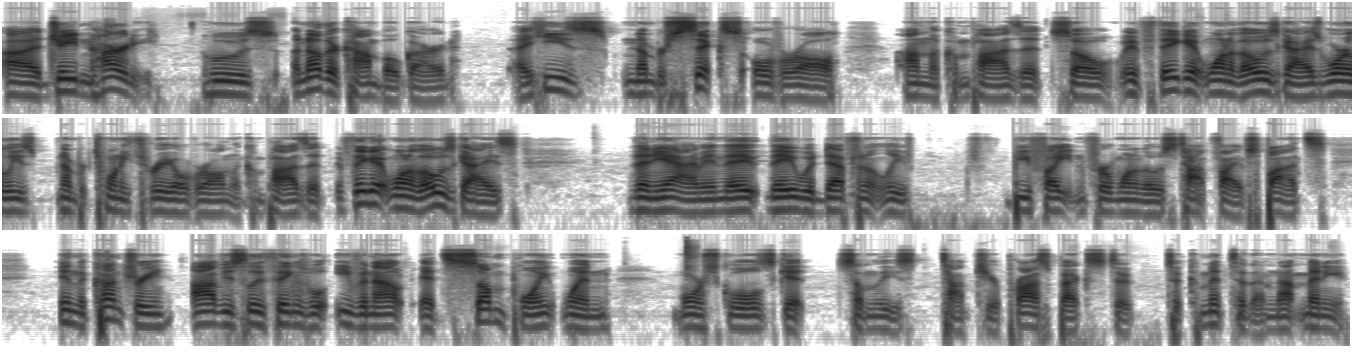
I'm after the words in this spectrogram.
uh, Jaden Hardy, who's another combo guard. Uh, he's number six overall on the composite. So if they get one of those guys, Warley's number 23 overall on the composite. If they get one of those guys, then yeah, I mean they they would definitely be fighting for one of those top five spots in the country. Obviously, things will even out at some point when more schools get some of these top tier prospects to to commit to them. Not many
